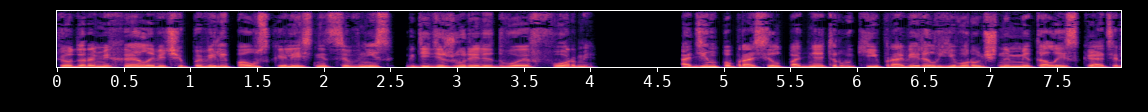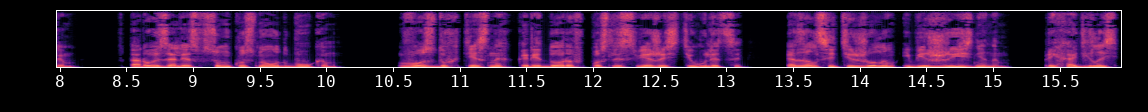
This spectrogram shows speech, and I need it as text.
Федора Михайловича повели по узкой лестнице вниз, где дежурили двое в форме. Один попросил поднять руки и проверил его ручным металлоискателем, второй залез в сумку с ноутбуком. Воздух тесных коридоров после свежести улицы казался тяжелым и безжизненным, приходилось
